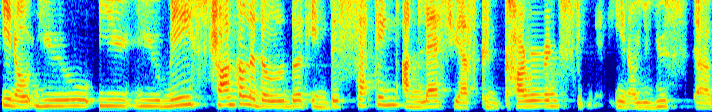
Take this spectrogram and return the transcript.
you know, you you you may struggle a little bit in this setting unless you have concurrent, you know, you use uh,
